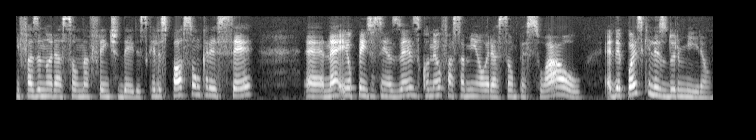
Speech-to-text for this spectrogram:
e fazendo oração na frente deles. Que eles possam crescer, é, né? Eu penso assim, às vezes, quando eu faço a minha oração pessoal, é depois que eles dormiram,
